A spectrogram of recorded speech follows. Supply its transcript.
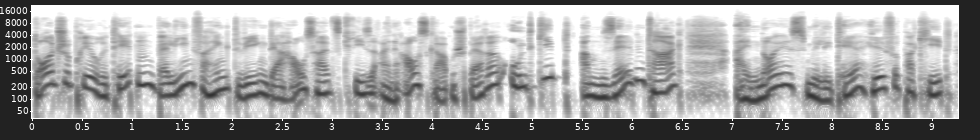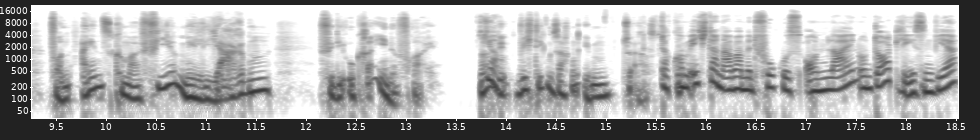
deutsche Prioritäten, Berlin verhängt wegen der Haushaltskrise eine Ausgabensperre und gibt am selben Tag ein neues Militärhilfepaket von 1,4 Milliarden für die Ukraine frei. Ne, ja. Die wichtigen Sachen eben zuerst. Da komme ich dann aber mit Fokus Online und dort lesen wir,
